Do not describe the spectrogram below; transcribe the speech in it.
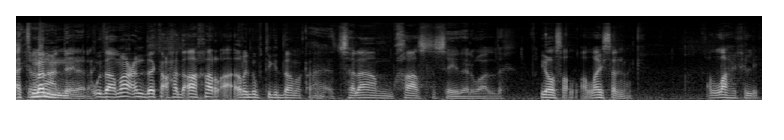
أتمنى. وإذا ما عندك أحد آخر رقبتي قدامك أنا. آه، سلام خاص للسيده الوالدة يوصل الله يسلمك الله يخليك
